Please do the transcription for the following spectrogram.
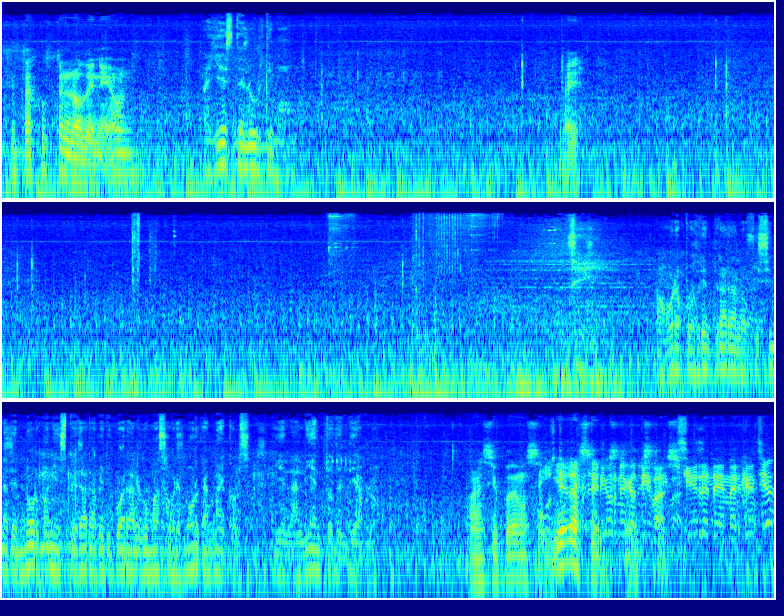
Es que está justo en lo de neón. Ahí está el último. Vaya. Sí. Ahora podré entrar a la oficina de Norman y esperar averiguar algo más sobre Morgan Michaels y el aliento del diablo. Ahora sí podemos seguir exterior negativa. ¿Cierre de emergencia?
